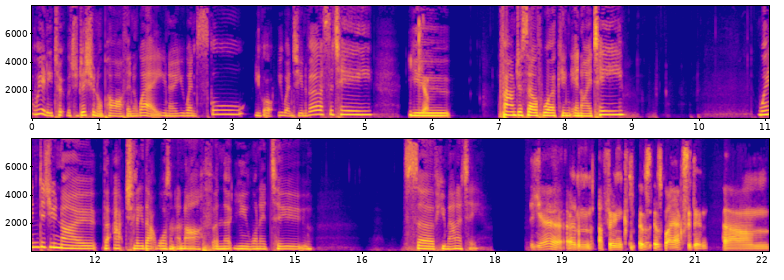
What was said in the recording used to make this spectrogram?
really took the traditional path in a way. You know, you went to school, you got you went to university, you yep. found yourself working in IT. When did you know that actually that wasn't enough and that you wanted to serve humanity? Yeah, and I think it was, it was by accident, um,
